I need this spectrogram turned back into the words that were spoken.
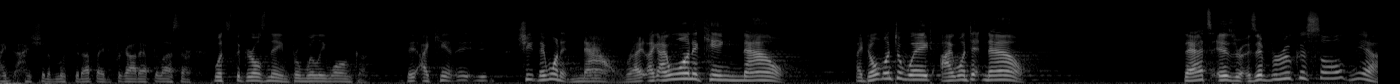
I, I should have looked it up. I forgot after last hour. What's the girl's name from Willy Wonka? I can't, it, it, she, they want it now, right? Like, I want a king now. I don't want to wait. I want it now. That's Israel. Is it Veruca Salt? Yeah,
